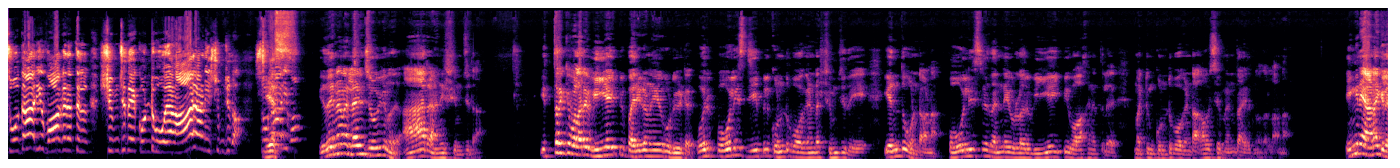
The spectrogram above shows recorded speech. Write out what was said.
സ്വകാര്യ വാഹനത്തിൽ ഷിംജിതയെ കൊണ്ടുപോയാൽ ആരാണ് ഈ ഷിംജിത? ഇത് തന്നെയാണ് എല്ലാവരും ചോദിക്കുന്നത്. ആരാണ് ഈ ഷിംജിത? ഇത്രയ്ക്ക് വളരെ വി ഐ പി പരിഗണനയെ കൂടിയിട്ട് ഒരു പോലീസ് ജീപ്പിൽ കൊണ്ടുപോകേണ്ട ഷിംജിതയെ എന്തുകൊണ്ടാണ് പോലീസിന് തന്നെയുള്ള ഒരു വി ഐ പി വാഹനത്തിൽ മറ്റും കൊണ്ടുപോകേണ്ട ആവശ്യം എന്തായിരുന്നു എന്നുള്ളതാണ്. ഇങ്ങനെയാണെങ്കിൽ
